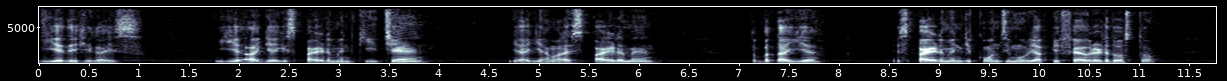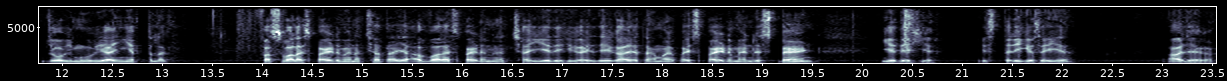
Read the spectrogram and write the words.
ये देखिए गाइस ये आ गया एक स्पाइडरमैन की चैन ये आ गया हमारा स्पाइडरमैन तो बताइए स्पाइडरमैन की कौन सी मूवी आपकी फेवरेट है दोस्तों? जो भी मूवी आई है अब तक फ़र्स्ट वाला स्पाइडरमैन अच्छा था या अब वाला स्पाइडरमैन अच्छा है? ये देखिए गाइस एक आ जाता है हमारे पास स्पाइडरमैन रिस्ट बैंड ये देखिए, इस तरीके से ये आ जाएगा।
